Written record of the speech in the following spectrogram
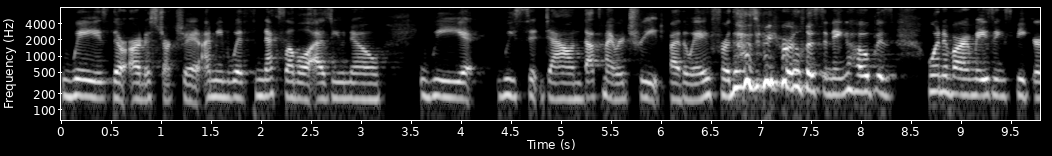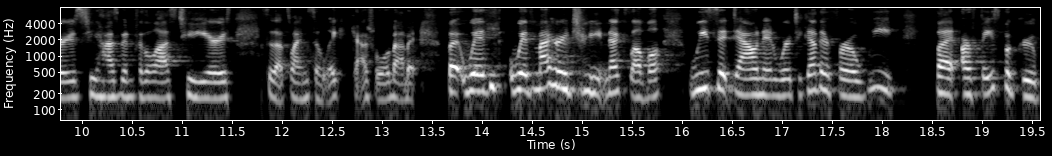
ways there are to structure it. I mean, with Next Level, as you know, we we sit down. That's my retreat, by the way, for those of you who are listening. Hope is one of our amazing speakers. She has been for the last two years. So that's why I'm so like casual about it. But with with my retreat, next level, we sit down and we're together for a week but our facebook group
